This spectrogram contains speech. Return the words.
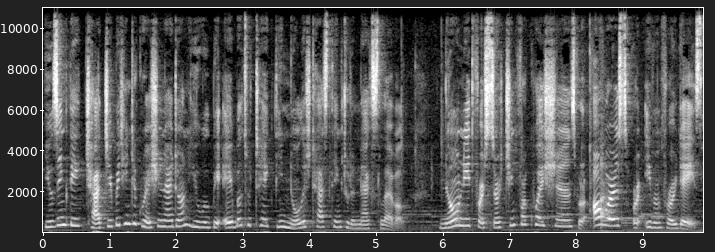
Using the ChatGPT integration add-on, you will be able to take the knowledge testing to the next level. No need for searching for questions for hours or even for days.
